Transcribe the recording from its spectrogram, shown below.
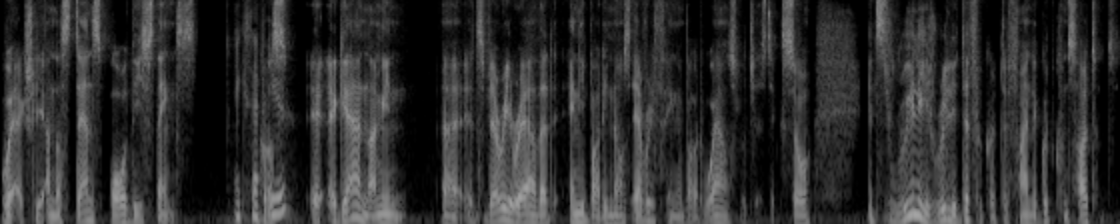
who actually understands all these things Except you. because a- again i mean uh, it's very rare that anybody knows everything about warehouse logistics. So it's really really difficult to find a good consultant.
